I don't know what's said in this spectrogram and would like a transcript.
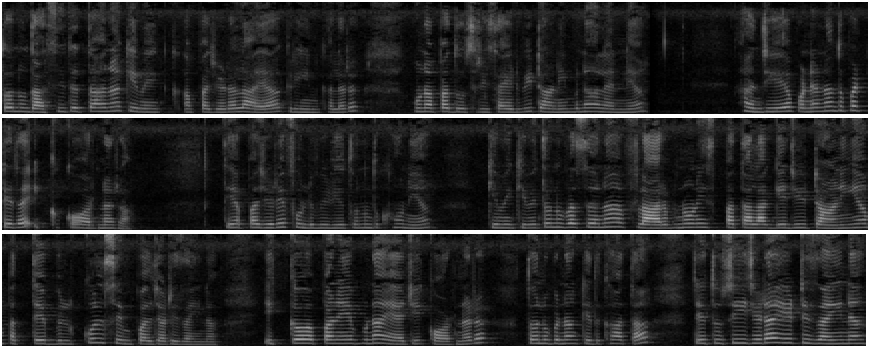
ਤੁਹਾਨੂੰ ਦੱਸ ਹੀ ਦਿੱਤਾ ਹੈ ਨਾ ਕਿਵੇਂ ਆਪਾਂ ਜਿਹੜਾ ਲਾਇਆ ਗ੍ਰੀਨ ਕਲਰ ਹੁਣ ਆਪਾਂ ਦੂਸਰੀ ਸਾਈਡ ਵੀ ਟਾਣੀ ਬਣਾ ਲੈਣੇ ਆ ਹਾਂਜੀ, ਇਹ ਆਪਣੇ ਨਾ ਦੁਪੱਟੇ ਦਾ ਇੱਕ ਕਾਰਨਰ ਆ। ਤੇ ਆਪਾਂ ਜਿਹੜੇ ਫੁੱਲ ਵੀਡੀਓ ਤੁਹਾਨੂੰ ਦਿਖਾਉਣੇ ਆ ਕਿਵੇਂ ਕਿਵੇਂ ਤੁਹਾਨੂੰ ਬਸ ਨਾ ਫਲਾਰ ਬਣਾਉਣੀ ਪਤਾ ਲੱਗ ਗਏ ਜੀ, ਟਾਹਣੀਆਂ, ਪੱਤੇ, ਬਿਲਕੁਲ ਸਿੰਪਲ ਜਿਹਾ ਡਿਜ਼ਾਈਨ ਆ। ਇੱਕ ਆਪਾਂ ਨੇ ਬਣਾਇਆ ਜੀ ਕਾਰਨਰ, ਤੁਹਾਨੂੰ ਬਣਾ ਕੇ ਦਿਖਾਤਾ। ਤੇ ਤੁਸੀਂ ਜਿਹੜਾ ਇਹ ਡਿਜ਼ਾਈਨ ਆ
